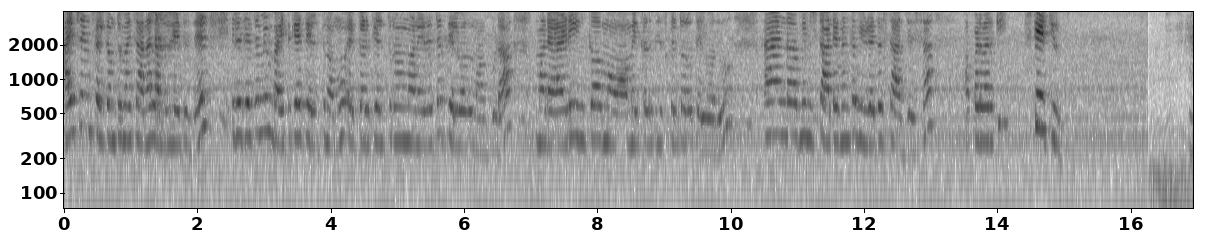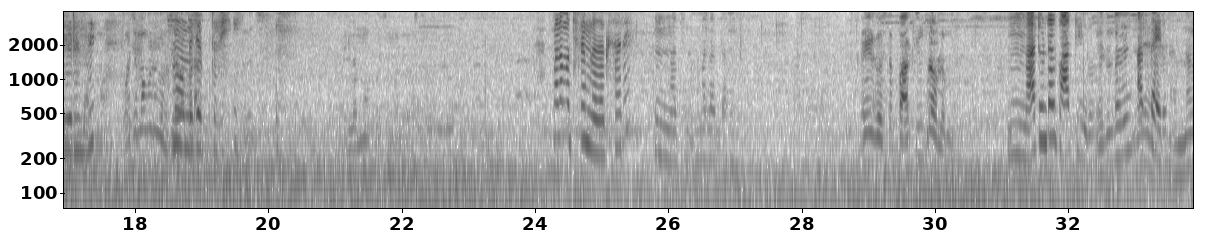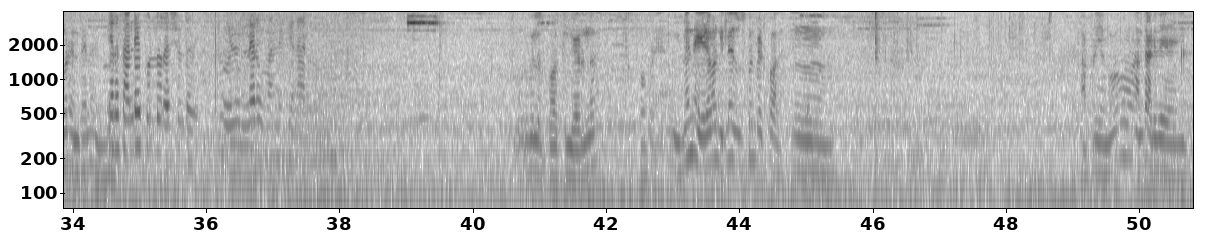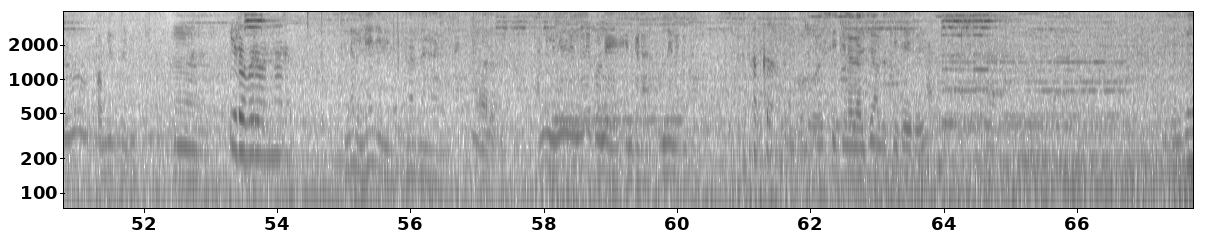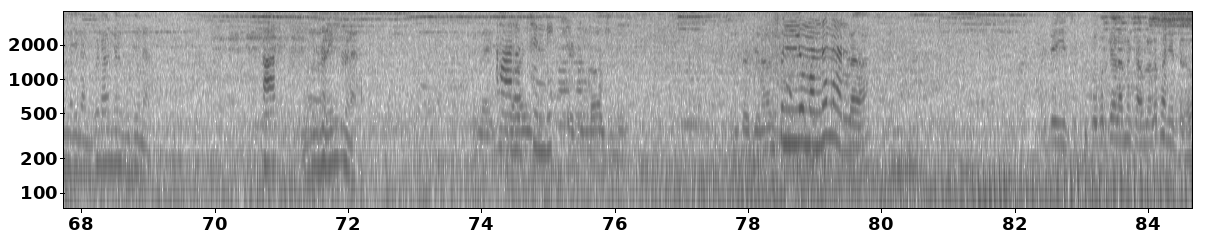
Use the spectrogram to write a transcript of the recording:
Hi friends welcome to my channel Amul to Z ఈరోజు అయితే మేము బయటకి అయితే వెళ్తున్నాము. ఎక్కడికి వెళ్తున్నాం అనేది అయితే తెలియదు మాకు కూడా. మా డాడీ ఇంకా మా మామ ఎక్కడికి తీసుకెళ్తారో తెలియదు అండ్ మేము స్టార్ట్ అయినాక వీడియో అయితే స్టార్ట్ చేస్తా. అప్పటి వరకు స్టేట్ మా మమ్మీ చెప్తుంది. మనం వచ్చినాం కదా ఒకసారి? వచ్చినాం. మళ్ళీ ఇక్కడికి వస్తే పార్కింగ్ ప్రాబ్లం అటు ఉంటుంది పార్కింగ్ ఎటుంటది అటు సైడ్ అన్నా కూడా ఎంతైనా ఇలా సండే ఫుల్ రష్ ఉంటుంది. ఉన్నారు మంది జనాలు. ఫోర్ వీలర్ పార్కింగ్ ఏడున్నది? ఇబ్బంది ఏడవడానికి ఇట్లా చూసుకొని పెట్టుకోవాలి. అప్పుడు ఏమో అంతా అడివే ఇప్పుడు పబ్లిక్ ఈడెవరు ఉన్నారు? సిటీలో కలిసి అంత సిటీ అయిపోయి మరి నడుపుకుండా ఉంటే బుద్ధి కార్ వచ్చింది. ఫుల్ మంది ఉన్నారు కదా అయితే ఈ చుట్టూ కొబ్బరికాయలు అమ్మే షాపులలో పని చేస్తారు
